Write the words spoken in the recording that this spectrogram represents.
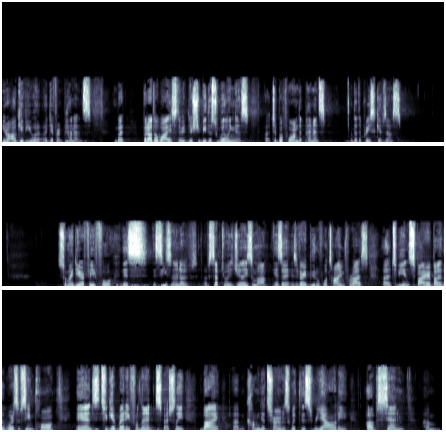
You know, I'll give you a, a different penance. But, but otherwise, there, there should be this willingness uh, to perform the penance that the priest gives us. So, my dear faithful, this, this season of, of Septuagesima is a, is a very beautiful time for us uh, to be inspired by the words of St. Paul and to get ready for Lent, especially by um, coming to terms with this reality of sin. Um,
